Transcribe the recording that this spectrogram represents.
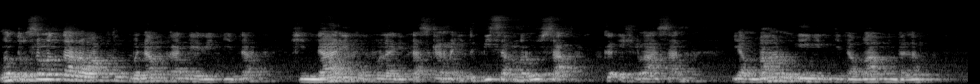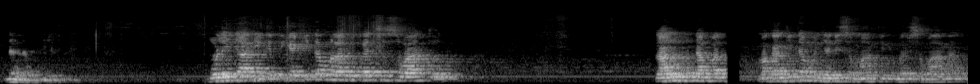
Untuk sementara waktu benamkan diri kita, hindari popularitas karena itu bisa merusak keikhlasan yang baru ingin kita bangun dalam dalam diri. Boleh jadi ketika kita melakukan sesuatu lalu mendapat maka kita menjadi semakin bersemangat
